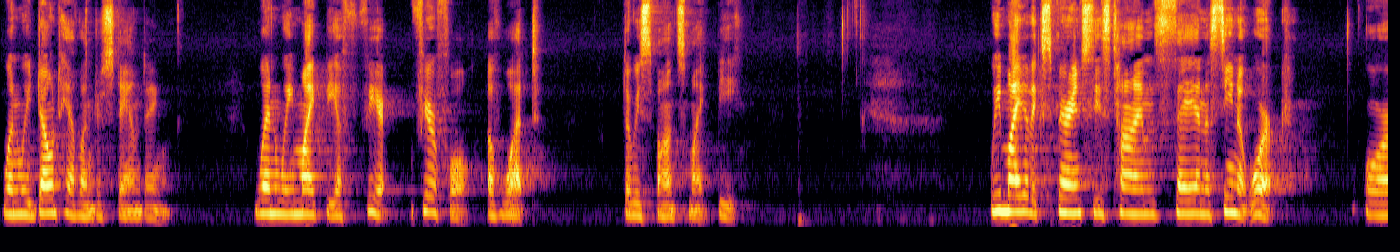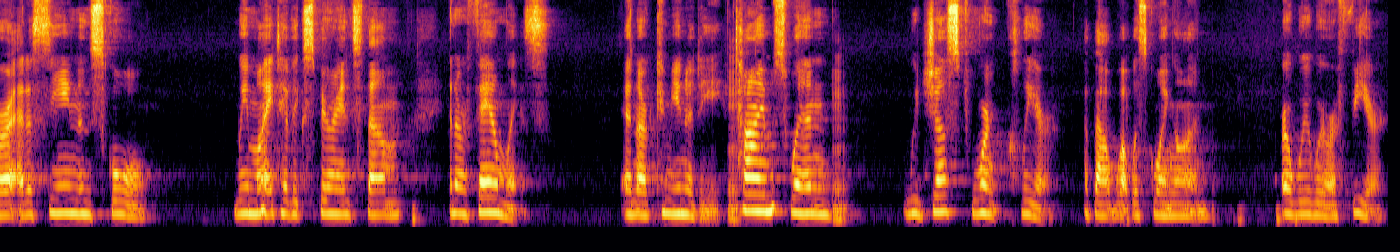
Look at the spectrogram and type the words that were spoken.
when we don't have understanding, when we might be fear, fearful of what the response might be. We might have experienced these times, say, in a scene at work or at a scene in school. We might have experienced them in our families and our community, mm. times when mm. we just weren't clear about what was going on, or we were fear,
